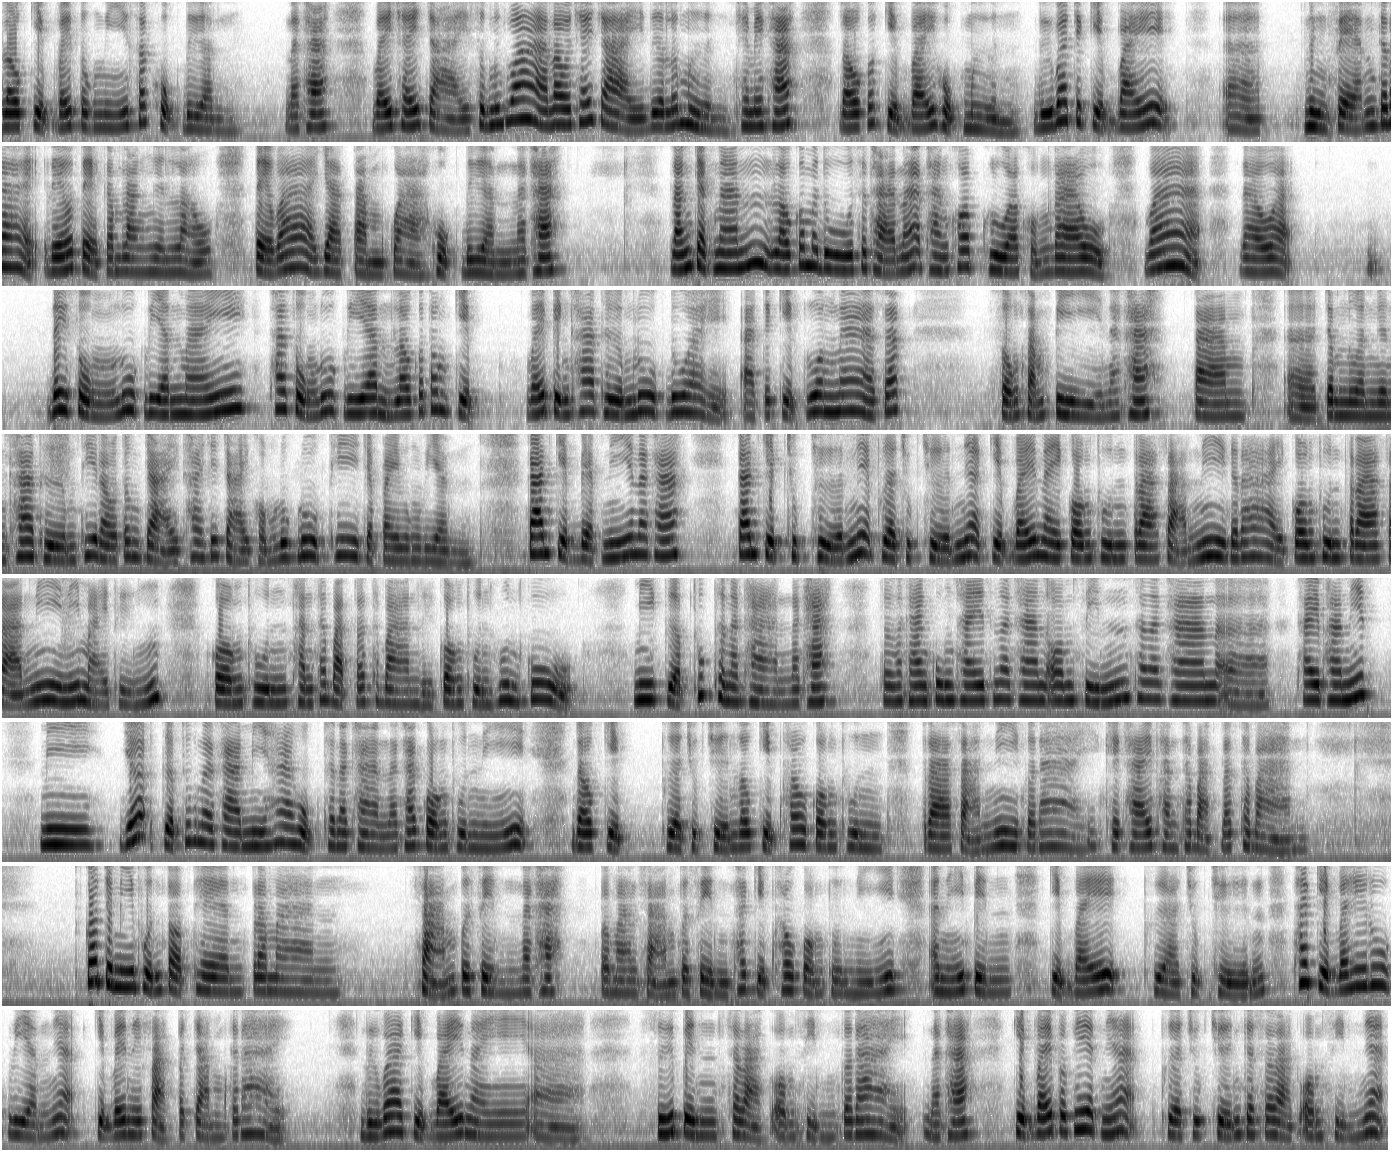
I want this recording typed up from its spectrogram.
เราเก็บไว้ตรงนี้สักหกเดือนนะคะ ไว้ใช้จ่าย สมมติว่าเราใช้จ่ายเดือนละหมื่นใช่ไหมคะ เราก็เก็บไว้หกหมื่นหรือว่าจะเก็บไว้หนึ่งแสนก็ได้ แล้วแต่กำลังเงินเรา แต่ว่าอย่าต่ำกว่าหกเดือนนะคะ หลังจากนั้นเราก็มาดูสถานะทางครอบครัวของเรา ว่าเราอะได้ส่งลูกเรียนไหม ถ้าส่งลูกเรียนเราก็ต้องเก็บไว้เป็นค่าเทอมลูกด้วย อาจจะเก็บล่วงหน้าสักสองสามปีนะคะ ตามจำนวนเงินค่าเทอมที่เราต้องจ่ายค่าใช้จ่ายของลูกๆที่จะไปโรงเรียน การเก็บแบบนี้นะคะ การเก็บฉุกเฉินเนี่ยเผื่อฉุกเฉินเนี่ยเก็บไว้ในกองทุนตราสารหนี้ก็ได้ กองทุนตราสารหนี้นี้หมายถึง กองทุนพันธบัตรรัฐบาล หรือกองทุนหุ้นกู้ มีเกือบทุกธนาคารนะคะ ธนาคารกรุงไทย ธนาคารออมสิน ธนาคารไทยพาณิชย์ มีเยอะเกือบทุกธนาคารมี 5-6 ธนาคารนะคะ กองทุนนี้เราเก็บ เผื่อฉุกเฉินเราเก็บเข้ากองทุน ตราสารหนี้ก็ได้ คล้ายๆ พันธบัตรรัฐบาล ก็จะมีผลตอบแทนประมาณ 3%นะคะประมาณ 3%ถ้าเก็บเข้ากองทุนนี้ อันนี้เป็นเก็บไว้เผื่อฉุกเฉิน ถ้าเก็บไว้ให้ลูกเรียนเนี่ย เก็บไว้ในฝากประจำก็ได้ หรือว่าเก็บไว้ใน ซื้อเป็นฉลากออมสินก็ได้นะคะ เก็บไว้ประเภทเนี้ยเผื่อฉุกเฉินกับฉลากออมสินเนี่ย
